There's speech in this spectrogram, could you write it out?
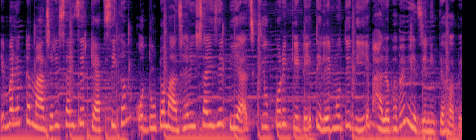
এবার একটা মাঝারি সাইজের ক্যাপসিকাম ও দুটো মাঝারি সাইজের পেঁয়াজ কিউব করে কেটে তেলের মধ্যে দিয়ে ভালোভাবে ভেজে নিতে হবে।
